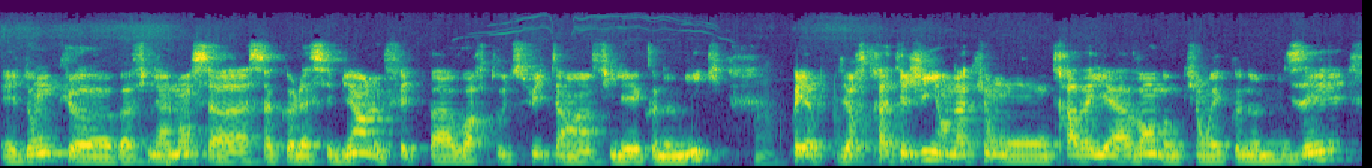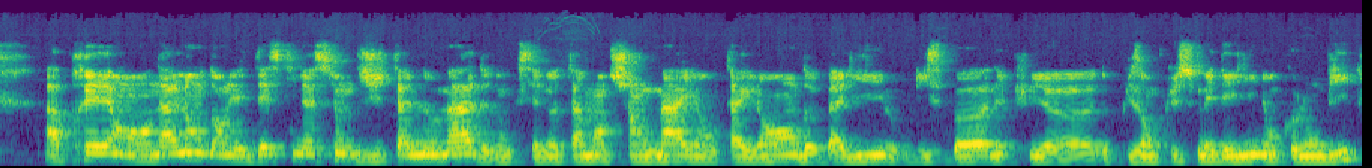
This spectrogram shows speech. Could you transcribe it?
Et donc, euh, bah, finalement, ça, colle assez bien, le fait de ne pas avoir tout de suite un filet économique. Hmm. Après, il y a plusieurs stratégies. Il y en a qui ont travaillé avant, donc qui ont économisé. Après, en allant dans les destinations digital nomades, donc c'est notamment Chiang Mai en Thaïlande, Bali ou Lisbonne, et puis euh, de plus en plus Medellin en Colombie,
